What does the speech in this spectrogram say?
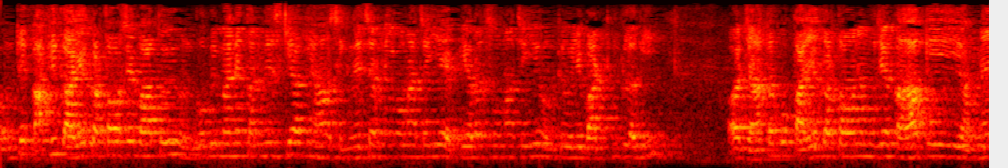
उनके काफ़ी कार्यकर्ताओं से बात हुई, उनको भी मैंने कन्विंस किया कि हाँ सिग्नेचर नहीं होना चाहिए अपियरेंस होना चाहिए, उनके लिए बात ठीक लगी। और जहाँ तक वो कार्यकर्ताओं ने मुझे कहा कि हमने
